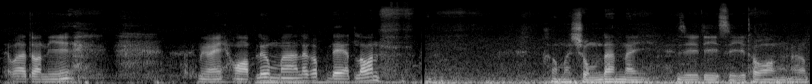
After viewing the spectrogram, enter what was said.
แต่ว่าตอนนี้เหนื่อยหอบเริ่มมาแล้วก็แดดร้อน เข้ามาชมด้านในเจดีสีทองนะครับ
